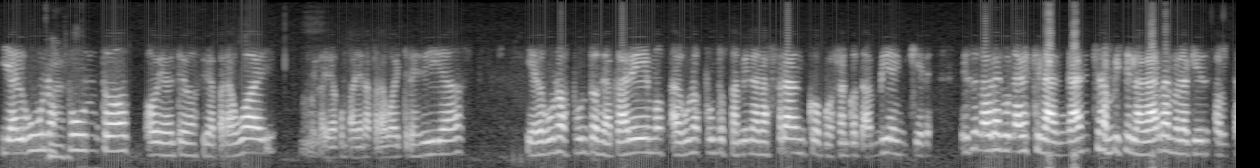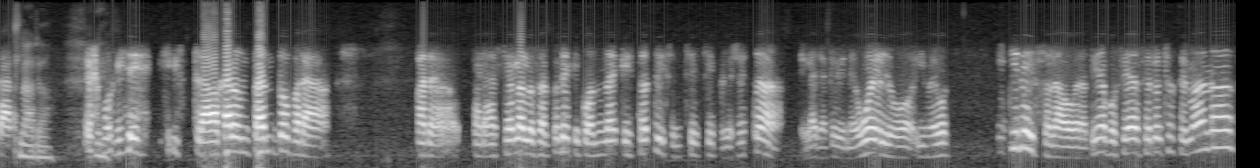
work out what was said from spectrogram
Y algunos Claro. puntos, obviamente vamos a ir a Paraguay, me la voy a acompañar a Paraguay tres días. Y algunos puntos de acá haremos, algunos puntos también hará Franco, porque Franco también quiere. Es una obra que una vez que la enganchan, viste, la agarran, no la quieren soltar. Claro. porque y trabajaron tanto para para para hacerla a los actores que cuando una vez que está te dicen, che, che, pero ya está, el año que viene vuelvo y me voy. Y tiene eso la obra, tiene la posibilidad de hacer ocho semanas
